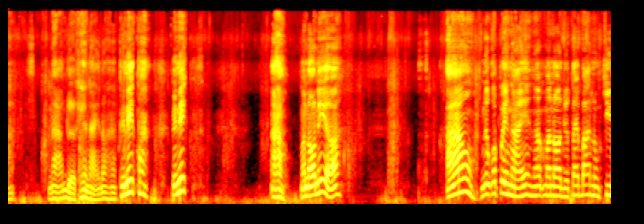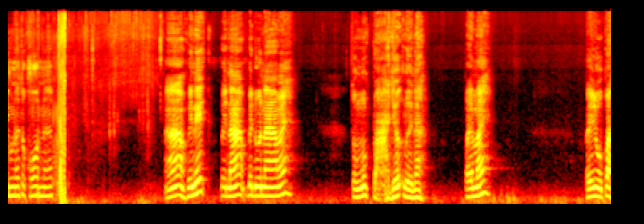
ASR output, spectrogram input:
นะน้ำเหลือแค่ไหนเนาะฮะพี่นิกมาพี่นิกอ้าวมานอนนี่เหรออ้าวนึกว่าไปไหนนะมานอนอยู่ใต้บ้านลุงจิมนะทุกคนนะอ้าวพี่นิกไปนาไปดูนาไหมตรงนู้นปลาเยอะเลยนะ ไปไหม ไปดูปะ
